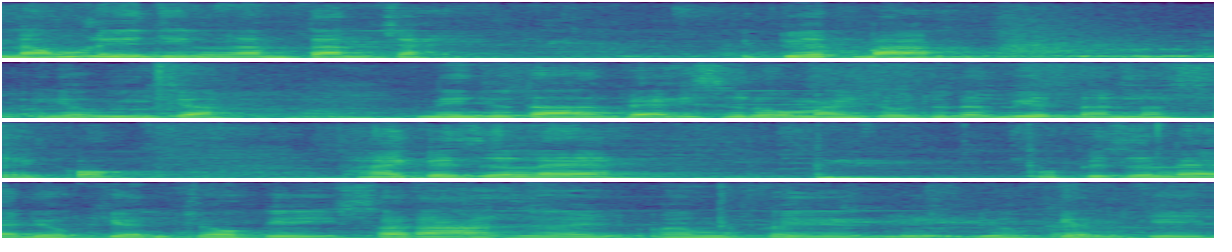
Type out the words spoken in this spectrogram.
Nóng lên thì nó làm tan chảy cái tuyết bám hiểu ý chưa? Nên chúng ta vẽ cái sơ đồ này rồi chúng ta biết là nó sẽ có hai cái dơ le một cái dây le điều khiển cho cái xà đá dưới và một cái điều khiển cái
